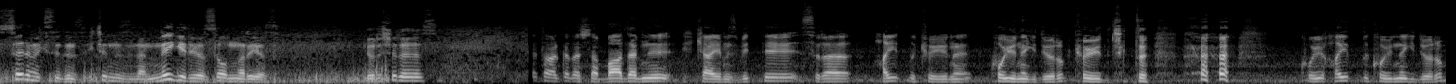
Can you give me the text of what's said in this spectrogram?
söylemek istediğiniz içinizden ne geliyorsa onları yazın. Görüşürüz. Evet arkadaşlar Bademli hikayemiz bitti. Sıra Hayıtlı köyüne, koyuna gidiyorum. Köyü çıktı. Koyu, Hayıtlı koyuna gidiyorum.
